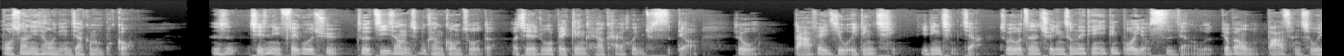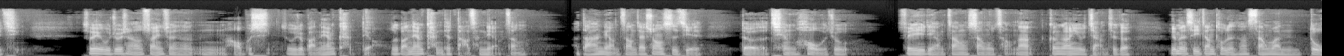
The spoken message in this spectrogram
我算了一下，我年假根本不够。但是其实你飞过去，这个机上你是不可能工作的，而且如果被 gank 要开会，你就死掉了。所以我搭飞机我一定请，一定请假，所以我真的确定说那天一定不会有事，这样我要不然我八成是会请。所以我就想要算一算，嗯，好不行，所以我就把那张砍掉，我就把那张砍掉，打成两张，打成两张，在双十节的前后我就飞两张商务舱。那刚刚有讲这个，原本是一张头等舱三万多，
